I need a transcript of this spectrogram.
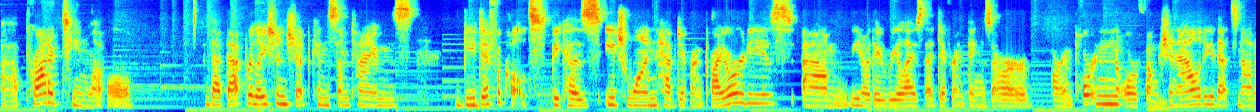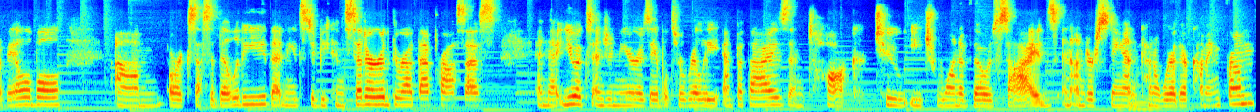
uh, product team level that that relationship can sometimes be difficult because each one have different priorities um, you know they realize that different things are are important or mm. functionality that's not available um, or accessibility that needs to be considered throughout that process and that UX engineer is able to really empathize and talk to each one of those sides and understand mm-hmm. kind of where they're coming from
